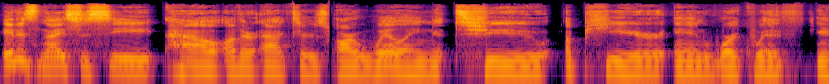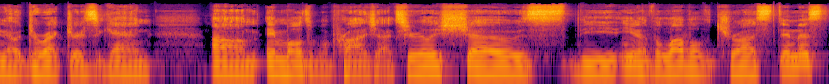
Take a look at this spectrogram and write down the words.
it is nice to see how other actors are willing to appear and work with you know directors again um, in multiple projects. It really shows the you know the level of trust in this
